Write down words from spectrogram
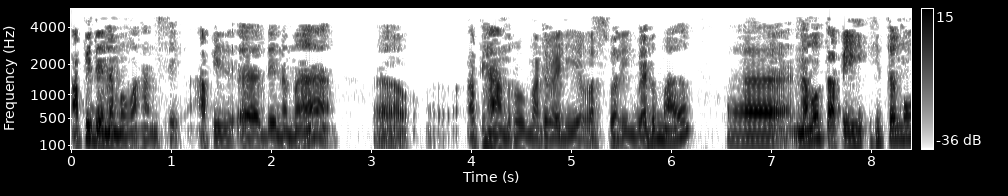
අපි දෙනම වහන්සේ. අපි දෙනම අපි හාමුදුරුවෝ මට වැඩි වස් වලින් වැඩුමල්. නමුත් අපි හිතමු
